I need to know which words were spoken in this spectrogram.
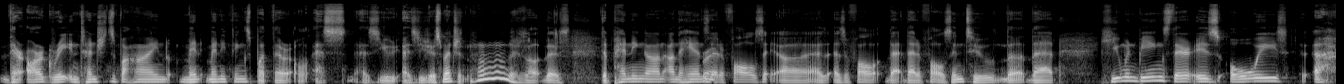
there are great intentions behind many, many things, but there, as as you as you just mentioned, there's a- there's depending on, on the hands that it falls uh, as, as it fall that, that it falls into the that human beings there is always uh,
